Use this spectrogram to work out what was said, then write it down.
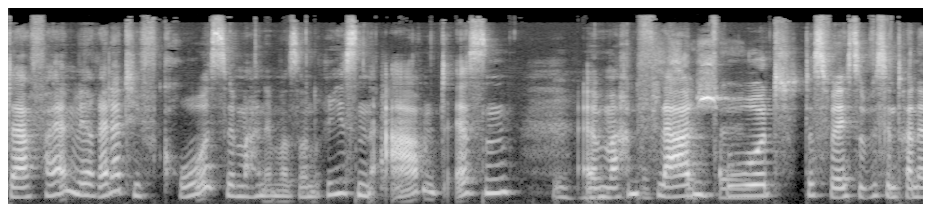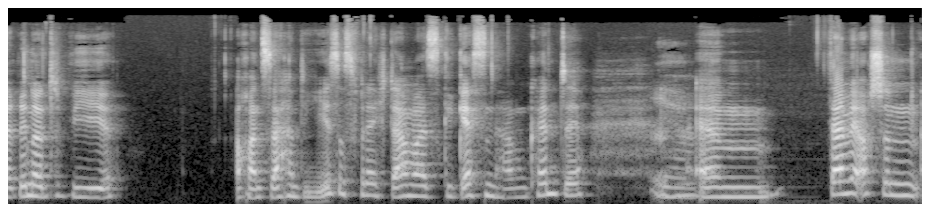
da feiern wir relativ groß. Wir machen immer so ein riesen Abendessen, mhm, äh, machen Fladenbrot, das vielleicht so ein bisschen dran erinnert, wie auch an Sachen, die Jesus vielleicht damals gegessen haben könnte. Ja. Ähm, da haben wir auch schon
